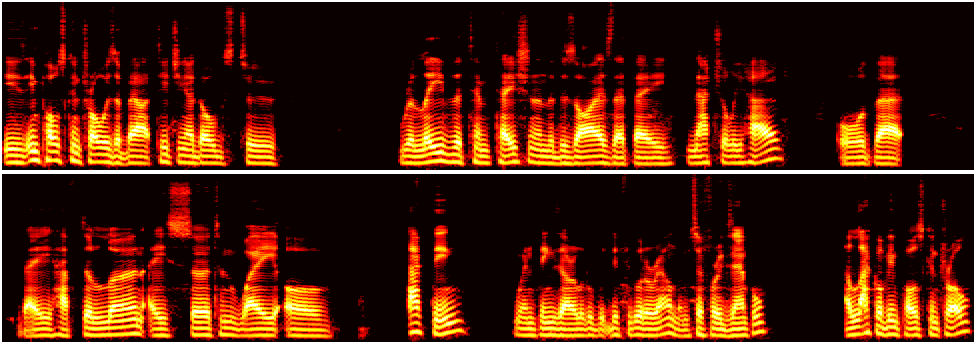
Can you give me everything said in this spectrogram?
is impulse control is about teaching our dogs to relieve the temptation and the desires that they naturally have or that they have to learn a certain way of acting when things are a little bit difficult around them. So, for example, a lack of impulse control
